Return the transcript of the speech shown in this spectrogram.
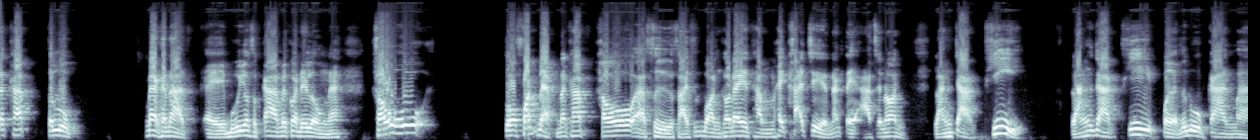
นะครับ สรุปแม่ขนาดไอ้บูโยสก้าไม่ก็ได้ลงนะเขาตัวฟอตแมปนะครับเขาอ่าสื่อสายฟุตบอลเขาได้ทำให้ค่าเฉลี่ยนักเตะอาร์เซนอลหลังจากที่ หลังจากที่เปิดฤดูกาลมา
